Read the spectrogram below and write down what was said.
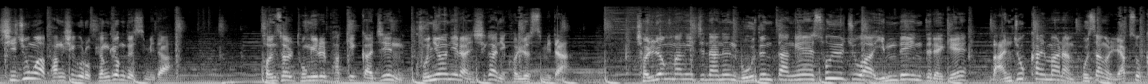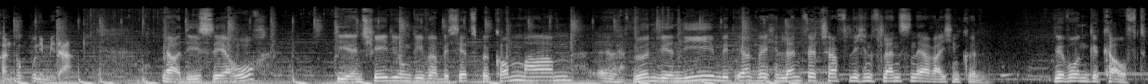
지중화 방식으로 변경됐습니다. 건설 동의를 받기까진 9년이란 시간이 걸렸습니다. 전력망이 지나는 모든 땅의 소유주와 임대인들에게 만족할 만한 보상을 약속한 덕분입니다. Ja, die ist sehr hoch. Die Entschädigung, die wir bis jetzt bekommen haben, äh, würden wir nie mit irgendwelchen landwirtschaftlichen Pflanzen erreichen können. Wir wurden gekauft.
